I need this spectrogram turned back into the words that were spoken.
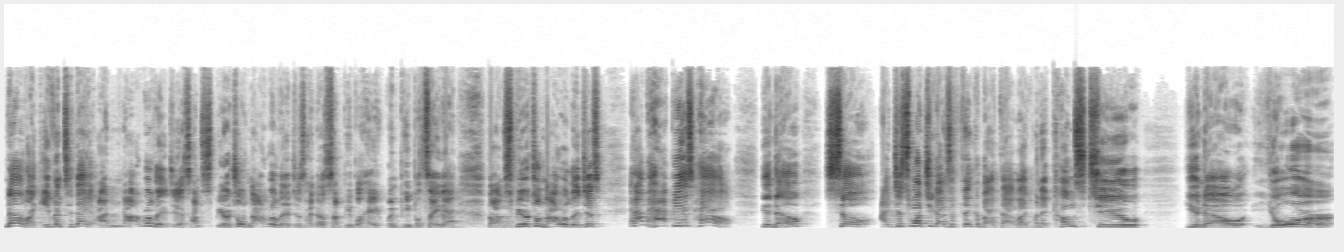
no, like, even today, I'm not religious, I'm spiritual, not religious. I know some people hate when people say that, but I'm spiritual, not religious, and I'm happy as hell, you know? So I just want you guys to think about that. Like, when it comes to you know, your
